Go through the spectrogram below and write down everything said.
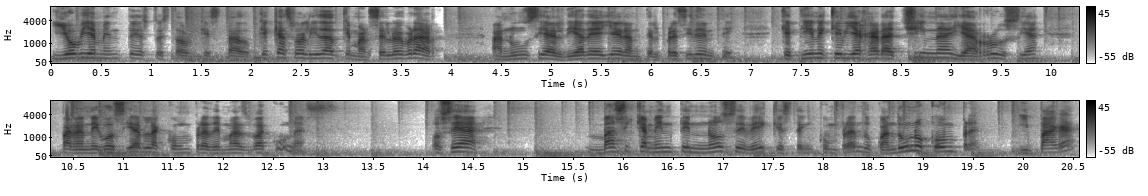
Y obviamente esto está orquestado. Qué casualidad que Marcelo Ebrard anuncia el día de ayer ante el presidente que tiene que viajar a China y a Rusia para negociar la compra de más vacunas. O sea, básicamente no se ve que estén comprando. Cuando uno compra y paga,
